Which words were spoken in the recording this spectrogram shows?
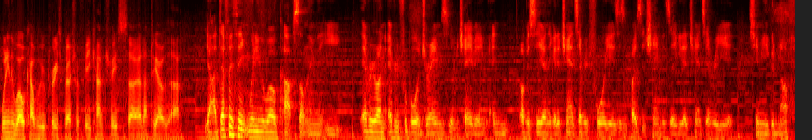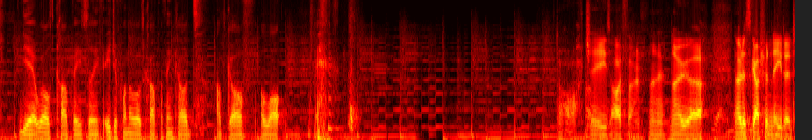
winning the World Cup would be pretty special for your country, so I'd have to go with that. Yeah, I definitely think winning the World Cup's something that you everyone, every footballer dreams of achieving, and obviously you only get a chance every four years as opposed to Champions League, you get a chance every year, assuming you're good enough. Yeah, World Cup easily. If Egypt won the World Cup, I think I'd I'd go off a lot. Oh, geez, iPhone. No, no, uh, no discussion needed.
